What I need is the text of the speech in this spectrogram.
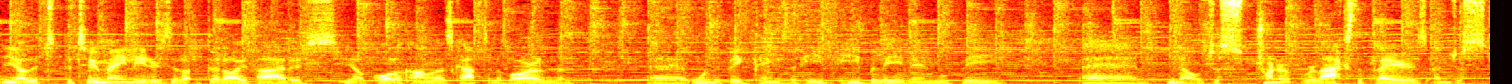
you know, the, the, two main leaders that, that I've had is, you know, Paul O'Connell as captain of Ireland and uh, one of the big things that he, he believed in would be, um, you know, just trying to relax the players and just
